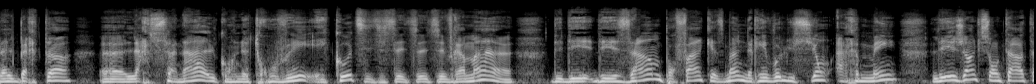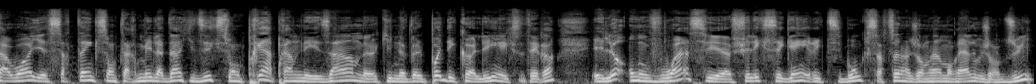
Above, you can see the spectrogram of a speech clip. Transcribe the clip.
Alberta, euh, l'arsenal qu'on a trouvé, écoute, c'est- vraiment euh, des, des, des armes pour faire quasiment une révolution armée. Les gens qui sont à Ottawa, il y a certains qui sont armés là-dedans, qui disent qu'ils sont prêts à prendre les armes, euh, qu'ils ne veulent pas décoller, etc. Et là, on voit, c'est euh, Félix Séguin, Éric Thibault, qui sortait dans le Journal de Montréal aujourd'hui,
